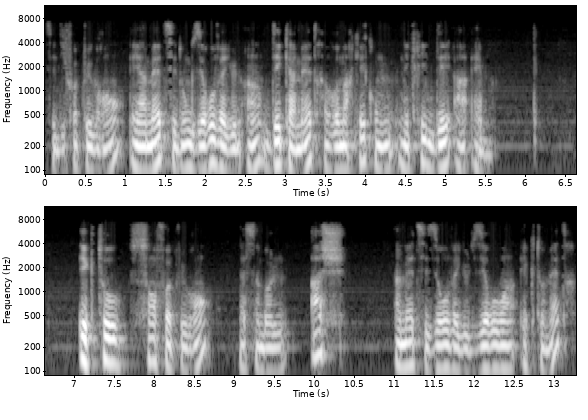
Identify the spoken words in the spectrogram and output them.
c'est 10 fois plus grand, et 1 mètre, c'est donc 0,1 DK mètre, remarquez qu'on écrit DAM. Hecto, 100 fois plus grand, la symbole H, 1 mètre, c'est 0,01 hectomètre,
